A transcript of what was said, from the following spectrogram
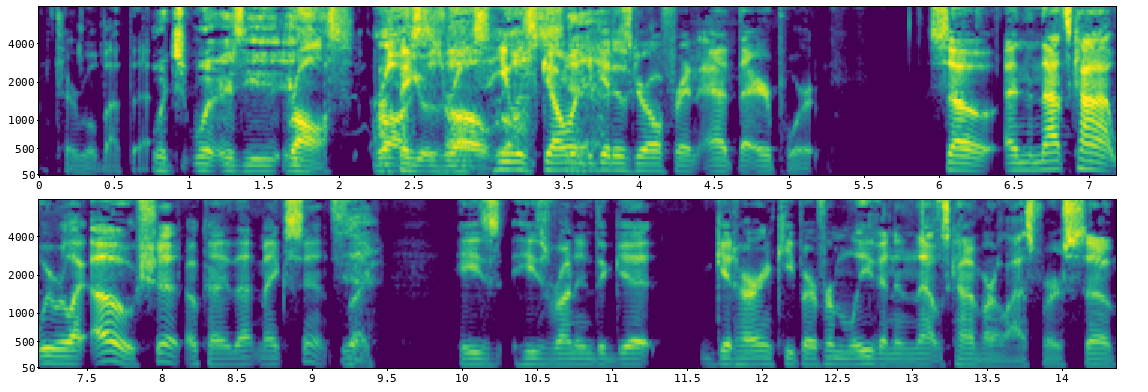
I'm terrible about that. which what is he? Is, Ross. I think it was Ross. Oh, he was going yeah. to get his girlfriend at the airport. So, and then that's kind of we were like, oh shit, okay, that makes sense. Yeah. Like he's he's running to get get her and keep her from leaving, and that was kind of our last verse. So,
